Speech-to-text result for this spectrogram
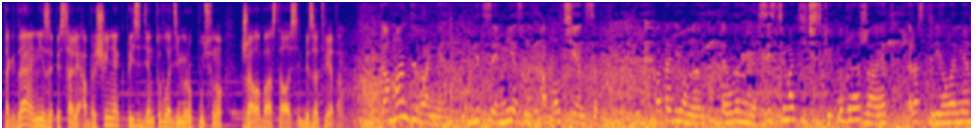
Тогда они записали обращение к президенту Владимиру Путину. Жалоба осталась без ответа. Командование в лице местных ополченцев батальона ЛНР систематически угрожает расстрелами,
